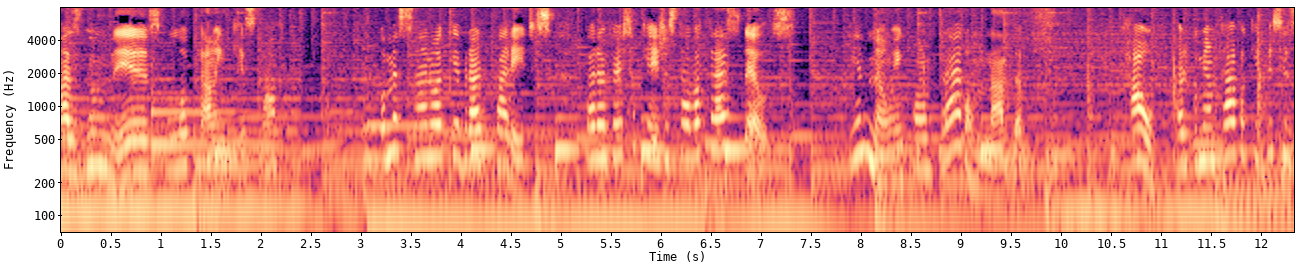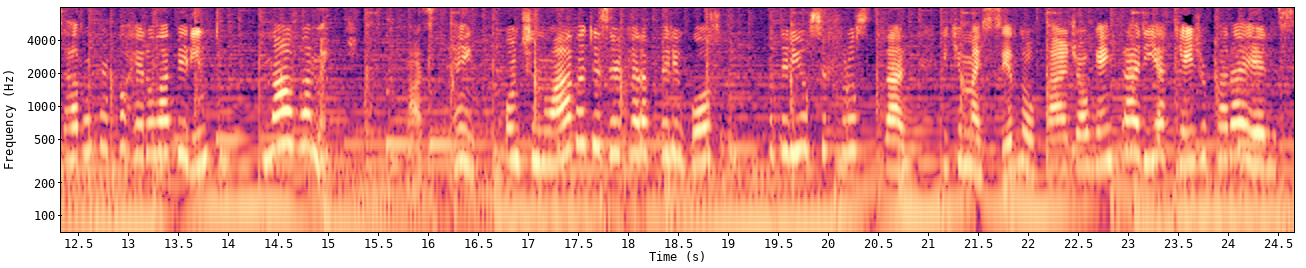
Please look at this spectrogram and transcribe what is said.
mas no mesmo local em que estavam. Começaram a quebrar paredes para ver se o queijo estava atrás delas e não encontraram nada. Hal argumentava que precisavam percorrer o labirinto novamente, mas Ren continuava a dizer que era perigoso, poderiam se frustrar e que mais cedo ou tarde alguém traria queijo para eles.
